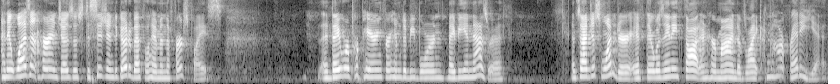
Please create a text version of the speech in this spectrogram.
And it wasn't her and Joseph's decision to go to Bethlehem in the first place. And they were preparing for him to be born maybe in Nazareth. And so I just wonder if there was any thought in her mind of, like, I'm not ready yet.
